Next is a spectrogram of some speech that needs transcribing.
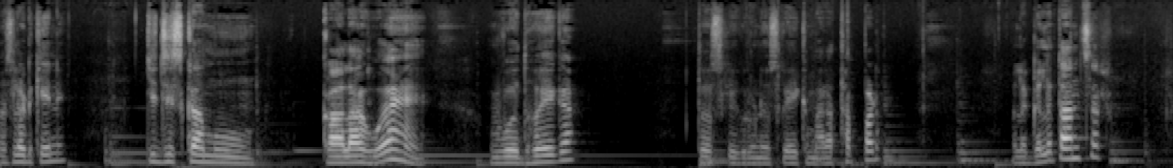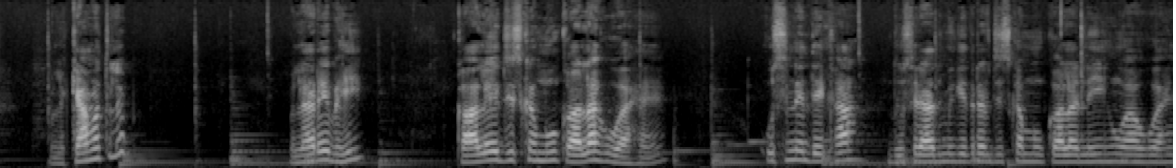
उस लड़के ने कि जिसका मुँह काला हुआ है वो धोएगा तो उसके गुरु ने उसको एक मारा थप्पड़। बोला, गलत आंसर? बोले, क्या मतलब? बोला, अरे भाई, काले जिसका मुँह काला हुआ है, उसने देखा दूसरे आदमी की तरफ़ जिसका मुँह काला नहीं हुआ हुआ है।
